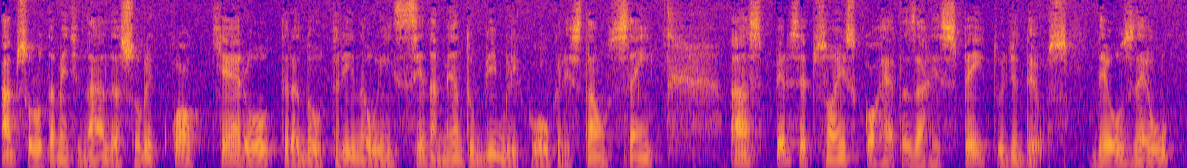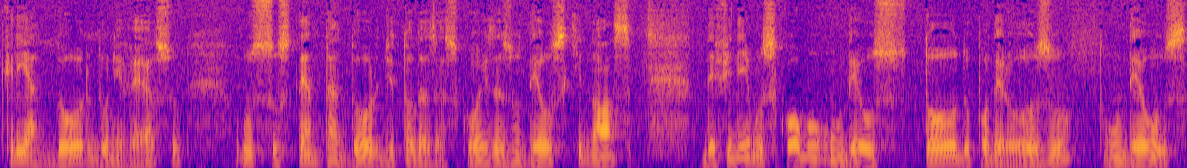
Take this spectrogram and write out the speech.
absolutamente nada sobre qualquer outra doutrina ou ensinamento bíblico ou cristão sem as percepções corretas a respeito de Deus. Deus é o Criador do universo, o sustentador de todas as coisas, o Deus que nós definimos como um Deus todo-poderoso, um Deus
